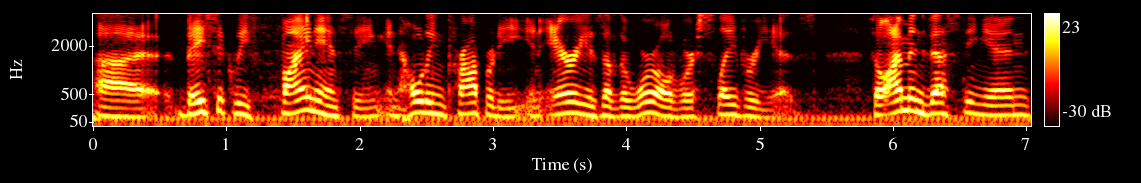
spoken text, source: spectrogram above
uh, basically financing and holding property in areas of the world where slavery is. So I'm investing in,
